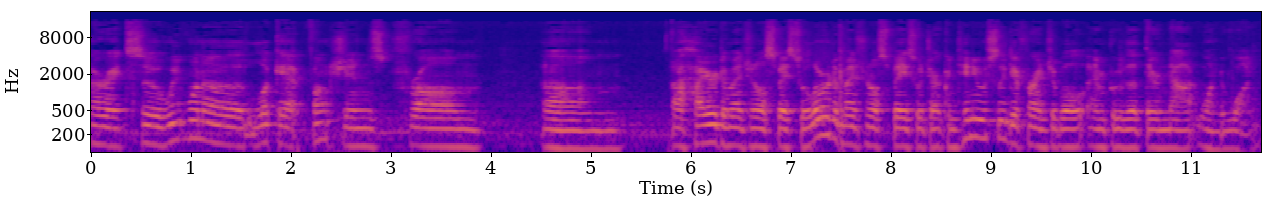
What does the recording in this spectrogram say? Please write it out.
Alright, so we want to look at functions from um, a higher dimensional space to a lower dimensional space which are continuously differentiable and prove that they're not one-to-one.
